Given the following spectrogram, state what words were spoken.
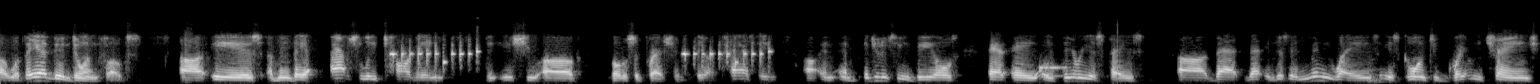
uh, what they have been doing, folks, uh, is, I mean, they are absolutely targeting the issue of voter suppression. They are passing uh, and, and introducing bills at a, a furious pace uh, that, that in just in many ways is going to greatly change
